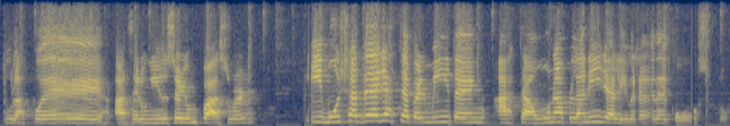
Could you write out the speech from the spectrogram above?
Tú las puedes hacer un user y un password y muchas de ellas te permiten hasta una planilla libre de costo.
